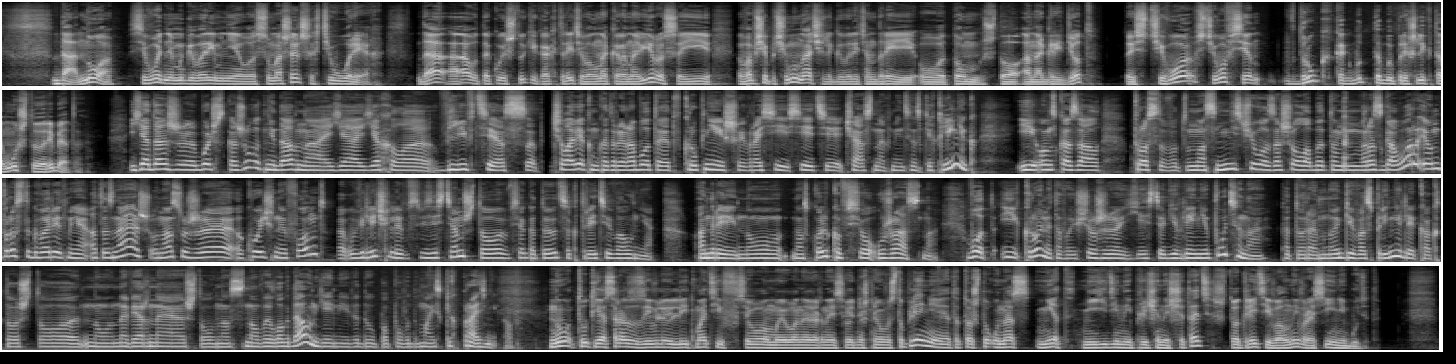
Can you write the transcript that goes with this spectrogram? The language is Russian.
Да, но сегодня мы говорим не о сумасшедших теориях, да, а о такой штуке, как третья волна коронавируса. И вообще, почему начали говорить, Андрей, о том, что она грядет? То есть с чего, с чего все вдруг как будто бы пришли к тому, что, ребята, я даже больше скажу, вот недавно я ехала в лифте с человеком, который работает в крупнейшей в России сети частных медицинских клиник, и он сказал, просто вот у нас ни с чего зашел об этом разговор, и он просто говорит мне, а ты знаешь, у нас уже коечный фонд увеличили в связи с тем, что все готовятся к третьей волне. Андрей, ну насколько все ужасно. Вот, и кроме того, еще же есть объявление Путина, которое многие восприняли как то, что, ну, наверное, что у нас новый локдаун, я имею в виду по поводу майских праздников. Ну, тут я сразу заявлю лейтмотив всего моего, наверное, сегодняшнего выступления. Это то, что у нас нет ни единой причины считать, что третьей волны в России не будет.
